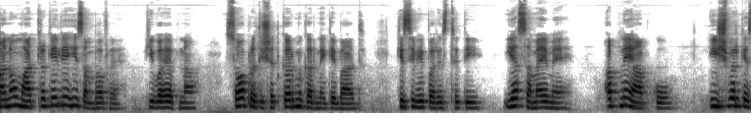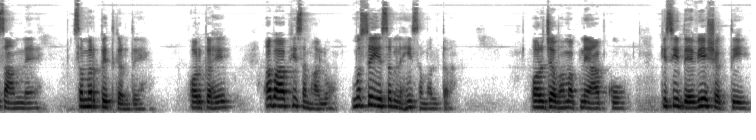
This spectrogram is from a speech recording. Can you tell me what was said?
मानव मात्र के लिए ही संभव है कि वह अपना सौ प्रतिशत कर्म करने के बाद किसी भी परिस्थिति या समय में अपने आप को ईश्वर के सामने समर्पित कर दे और कहे, अब आप ही संभालो, मुझसे ये सब नहीं संभलता। और जब हम अपने आप को किसी दैवीय शक्ति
